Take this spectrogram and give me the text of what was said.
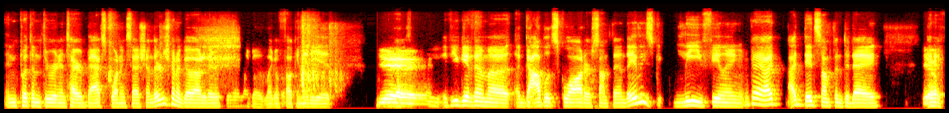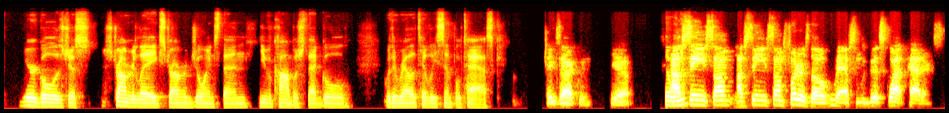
and put them through an entire back squatting session, they're just gonna go out of there like a like a fucking idiot. Yeah. If you give them a, a goblet squat or something, they at least leave feeling okay. I I did something today. Yeah. Your goal is just stronger legs, stronger joints, then you've accomplished that goal with a relatively simple task. Exactly. Yeah. So I've seen some. I've seen some footers though who have some good squat patterns.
